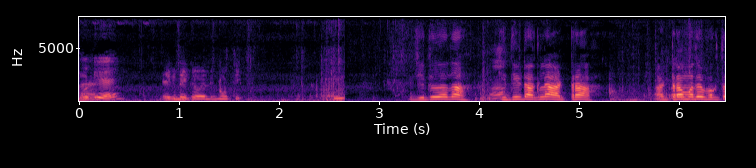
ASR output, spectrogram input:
मोठी आहे? एक डेको वाली मोठी. जितू दादा किती टाकल्या? अठरा. अठरा मध्ये फक्त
